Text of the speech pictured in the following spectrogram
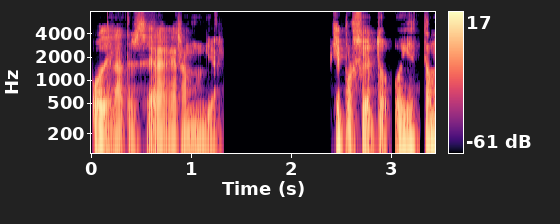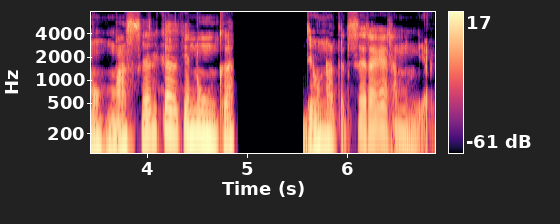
o de la Tercera Guerra Mundial. Que por cierto, hoy estamos más cerca que nunca de una Tercera Guerra Mundial.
